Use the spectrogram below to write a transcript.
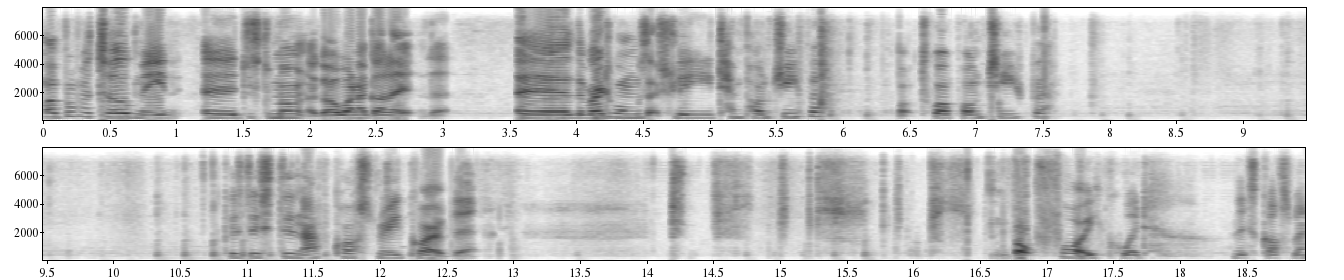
My brother told me uh, just a moment ago when I got it that uh, the red one was actually £10 cheaper, about £12 cheaper. Because this didn't have cost me quite a bit. About 40 quid this cost me.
